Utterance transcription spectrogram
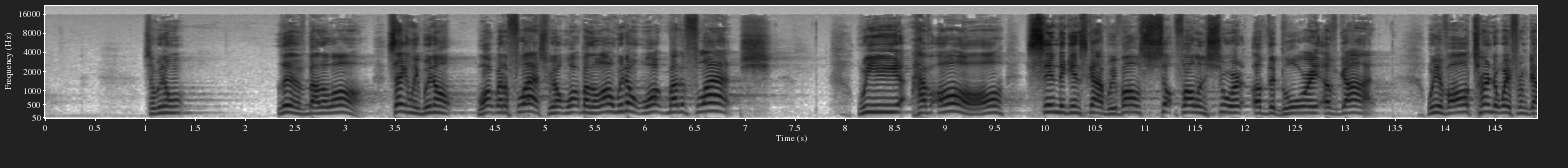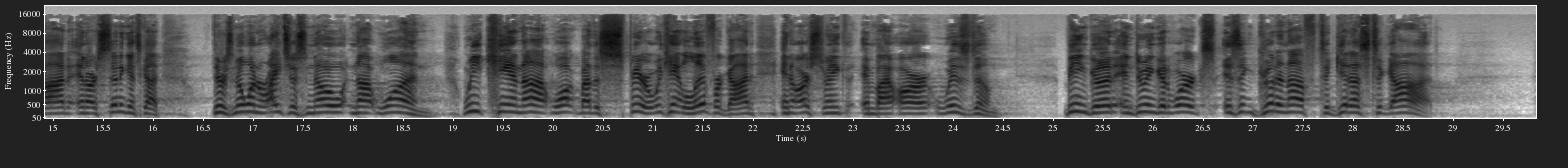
So we don't live by the law. Secondly, we don't walk by the flesh. We don't walk by the law. We don't walk by the flesh. We have all sinned against God. We've all fallen short of the glory of God. We have all turned away from God and our sin against God. There's no one righteous, no, not one. We cannot walk by the Spirit. We can't live for God in our strength and by our wisdom. Being good and doing good works isn't good enough to get us to God.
